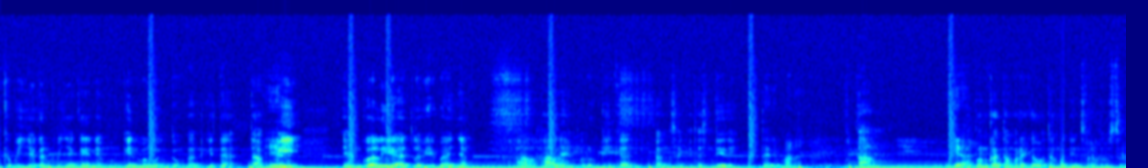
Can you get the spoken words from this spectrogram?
kebijakan-kebijakan yang mungkin menguntungkan kita. Tapi Iya. yang gue lihat lebih banyak hal-hal yang merugikan bangsa kita sendiri. Dari mana utang. Iya. walaupun kata mereka utang buat infrastruktur.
